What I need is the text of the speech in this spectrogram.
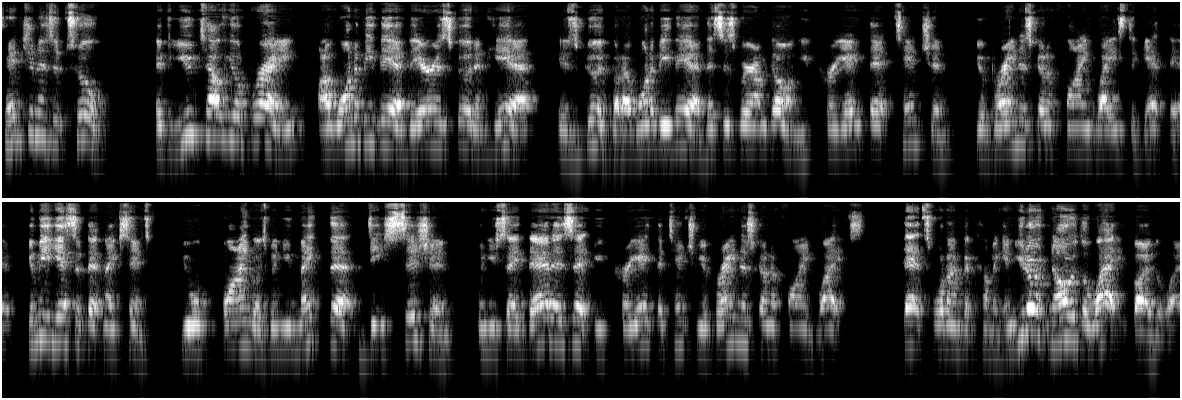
Tension is a tool. If you tell your brain, I want to be there, there is good, and here is good, but I want to be there, this is where I'm going, you create that tension, your brain is going to find ways to get there. Give me a yes if that makes sense. You will find ways. When you make the decision, when you say that is it, you create the tension, your brain is going to find ways. That's what I'm becoming. And you don't know the way, by the way.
